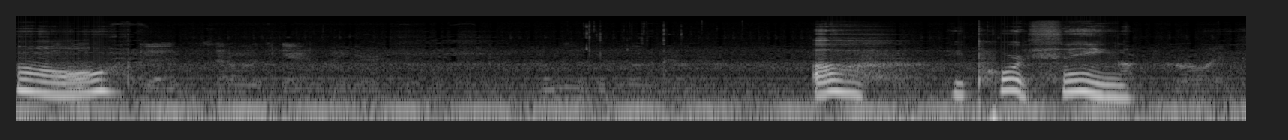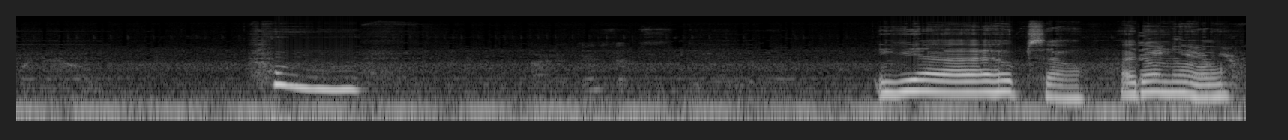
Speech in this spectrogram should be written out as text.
Oh. Oh, you poor thing. Hmm. Yeah, I hope so. I don't know.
